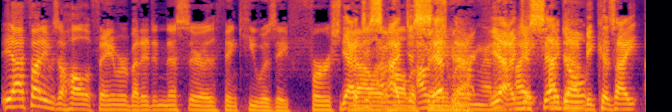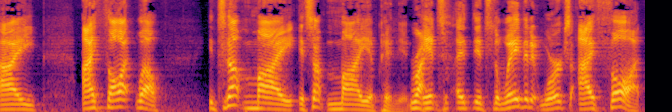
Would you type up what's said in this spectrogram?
"Yeah, I thought he was a Hall of Famer, but I didn't necessarily think he was a first." Yeah, I just ballot I just of said Famer." that. Yeah, I just said I that because I I I thought well, it's not my it's not my opinion. Right. It's it's the way that it works. I thought,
